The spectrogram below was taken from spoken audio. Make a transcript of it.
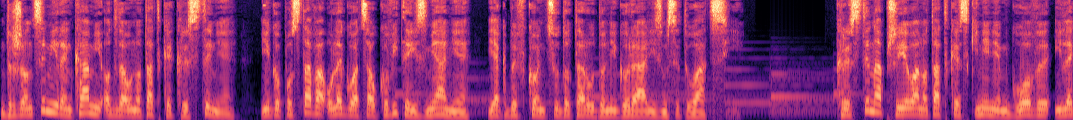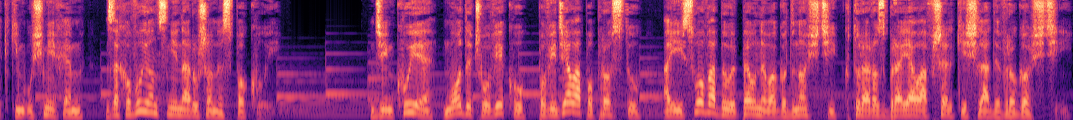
Drżącymi rękami oddał notatkę Krystynie, jego postawa uległa całkowitej zmianie, jakby w końcu dotarł do niego realizm sytuacji. Krystyna przyjęła notatkę skinieniem głowy i lekkim uśmiechem, zachowując nienaruszony spokój. Dziękuję, młody człowieku, powiedziała po prostu, a jej słowa były pełne łagodności, która rozbrajała wszelkie ślady wrogości.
